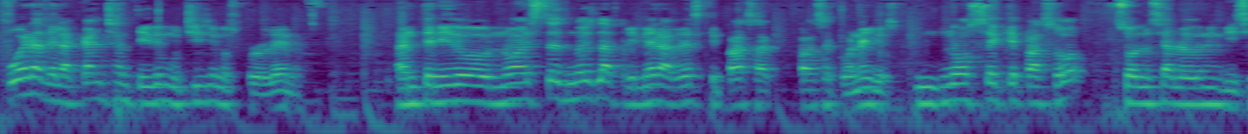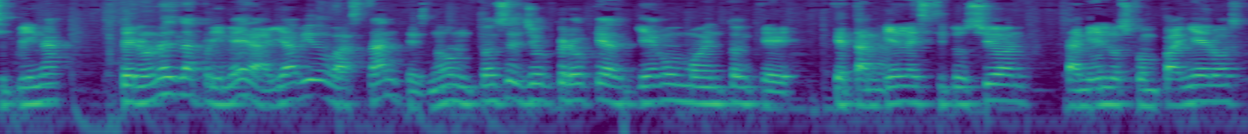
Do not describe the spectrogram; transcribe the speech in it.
fuera de la cancha han tenido muchísimos problemas. Han tenido, no, esta no es la primera vez que pasa, pasa con ellos. No sé qué pasó, solo se habla de una indisciplina, pero no es la primera, ya ha habido bastantes, ¿no? Entonces yo creo que llega un momento en que, que también la institución, también los compañeros,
